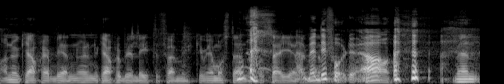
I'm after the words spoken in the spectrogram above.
ja, nu kanske jag blir, nu kanske det blir lite för mycket, men jag måste ändå få säga det. Ja, men det får du, ja. Men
